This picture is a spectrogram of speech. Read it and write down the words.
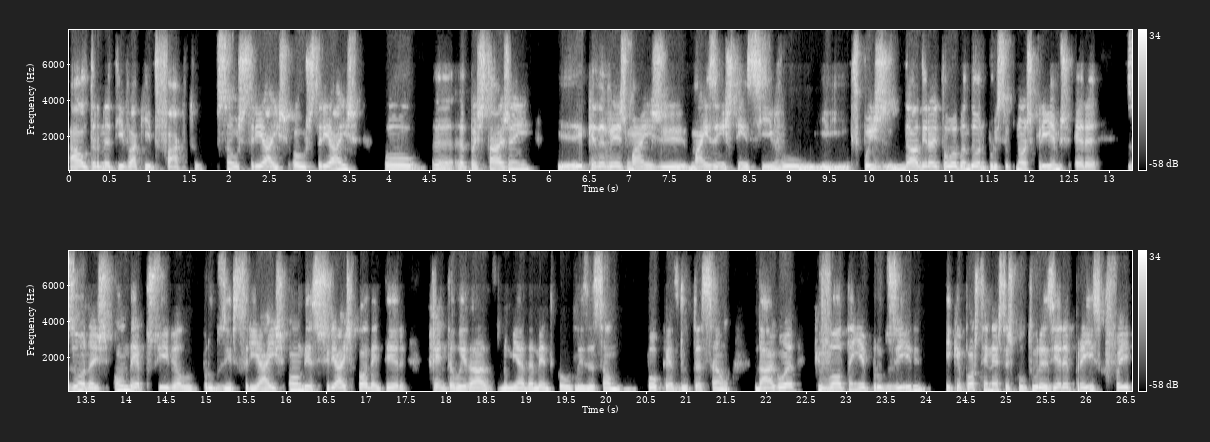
a alternativa aqui de facto são os cereais, ou os cereais ou uh, a pastagem uh, cada vez mais, uh, mais extensivo e depois dá direito ao abandono. Por isso o que nós queríamos era zonas onde é possível produzir cereais, onde esses cereais podem ter rentabilidade, nomeadamente com a utilização de pouca dotação de água, que voltem a produzir e que apostem nestas culturas. E era para isso que foi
